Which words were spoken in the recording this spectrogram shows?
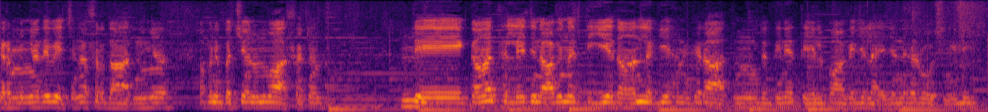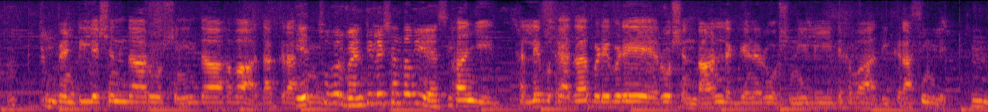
ਗਰਮੀਆਂ ਦੇ ਵਿੱਚ ਨਾ ਸਰਦਾਰਨੀਆਂ ਆਪਣੇ ਬੱਚਿਆਂ ਨੂੰ ਨਵਾ ਸਕਣ। ਤੇ ਗਾਂ ਥੱਲੇ ਜਨਾਬ ਇਹਨਾਂ ਦੀਏ ਦਾਨ ਲੱਗੇ ਹਨ ਕਿ ਰਾਤ ਨੂੰ ਤੇ ਦਿਨੇ ਤੇਲ ਪਾ ਕੇ ਜਲਾਏ ਜਾਂਦੇ ਹਨ ਰੋਸ਼ਨੀ ਲਈ। ਵੈਂਟੀਲੇਸ਼ਨ ਦਾ ਰੋਸ਼ਨੀ ਦਾ ਹਵਾ ਦਾ ਕਰਾਸਿੰਗ ਇੱਥੋਂ ਫਿਰ ਵੈਂਟੀਲੇਸ਼ਨ ਦਾ ਵੀ ਹੈ ਸੀ? ਹਾਂਜੀ ਥੱਲੇ ਬਕਾਇਦਾ ਬੜੇ ਬੜੇ ਰੋਸ਼ਨਦਾਨ ਲੱਗੇ ਨੇ ਰੋਸ਼ਨੀ ਲਈ ਤੇ ਹਵਾ ਦੀ ਕਰਾਸਿੰਗ ਲਈ। ਹੂੰ।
